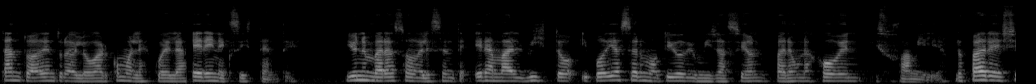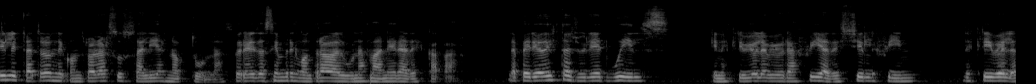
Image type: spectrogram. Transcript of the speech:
tanto adentro del hogar como en la escuela, era inexistente y un embarazo adolescente era mal visto y podía ser motivo de humillación para una joven y su familia. Los padres de Shirley trataron de controlar sus salidas nocturnas, pero ella siempre encontraba alguna manera de escapar. La periodista Juliette Wills, quien escribió la biografía de Shirley Finn, describe la,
